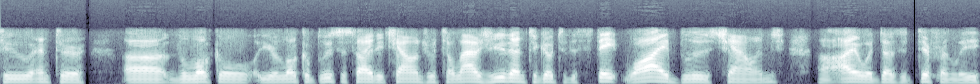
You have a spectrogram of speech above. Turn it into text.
to enter uh, the local your local blues society challenge which allows you then to go to the statewide blues challenge uh, iowa does it differently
